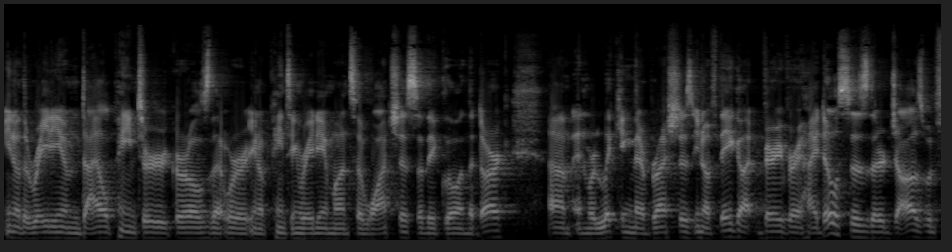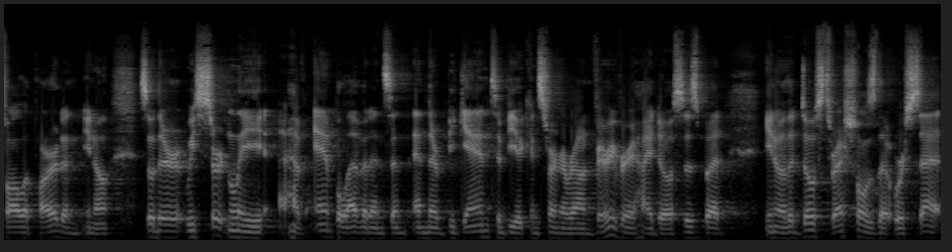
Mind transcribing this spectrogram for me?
you know, the radium dial painter girls that were, you know, painting radium onto watches so they glow in the dark um, and were licking their brushes, you know, if they got very, very high doses, their jaws would fall apart. And, you know, so there, we certainly have ample evidence and, and there began to be a concern around very, very high doses. But, you know, the dose thresholds that were set,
